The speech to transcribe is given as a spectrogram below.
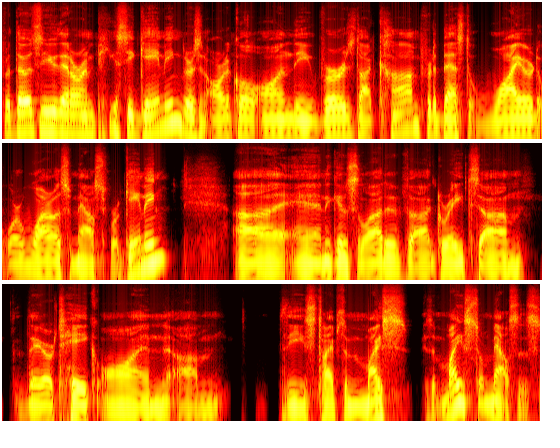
For those of you that are in PC gaming, there's an article on the Verge.com for the best wired or wireless mouse for gaming. Uh, and it gives a lot of uh, great um, their take on um, these types of mice. Is it mice or mouses?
